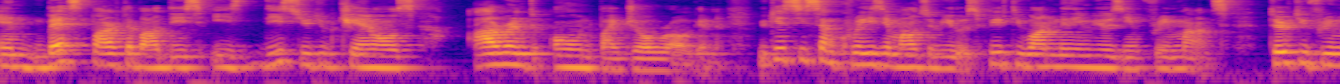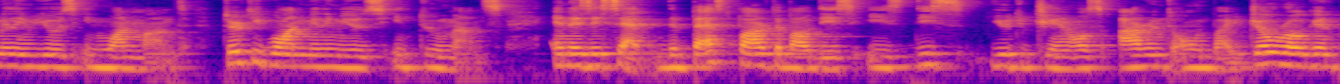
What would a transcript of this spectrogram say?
And best part about this is these YouTube channels aren't owned by Joe Rogan. You can see some crazy amounts of views, 51 million views in three months, 33 million views in one month, 31 million views in two months. And as I said, the best part about this is this YouTube channels aren't owned by Joe Rogan,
